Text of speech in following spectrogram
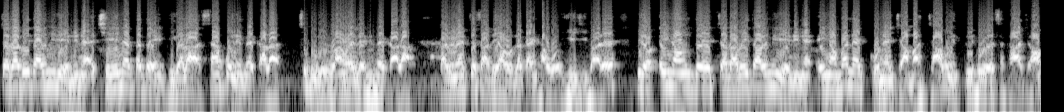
ကျော်တော်ပေးသားသမီးတွေအနေနဲ့အခြေအနေနဲ့ပတ်သက်ရင်ဒီကာလစမ်းပွင့်နေတဲ့ကာလချစ်သူလိုဝမ်းဝဲလည်နေတဲ့ကာလ ဒါပေမဲ့သစ္စာတရားကိုလက်ကင်ထားဖို့အရေးကြီးပါတယ်ပြီးတော့အိမ်အောင်တဲ့ကျော်တော်ပေးသားသမီးတွေအနေနဲ့အိမ်အောင်ဘက်နဲ့ကိုယ်နဲ့ကြားမှာဂျားဝင်သွေးထိုးတဲ့စကားကြောင့်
